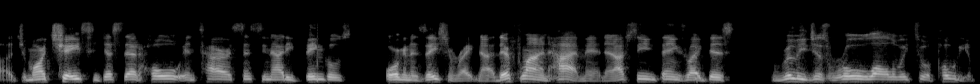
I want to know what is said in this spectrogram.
uh, Ja'Marr Chase, and just that whole entire Cincinnati Bengals organization right now, they're flying high, man. And I've seen things like this really just roll all the way to a podium.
